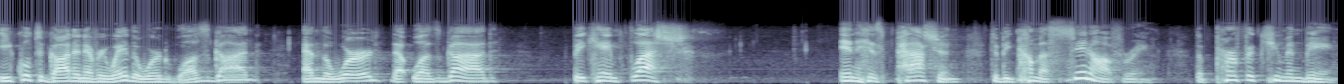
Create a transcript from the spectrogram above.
equal to God in every way. The Word was God, and the Word that was God became flesh in his passion to become a sin offering, the perfect human being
